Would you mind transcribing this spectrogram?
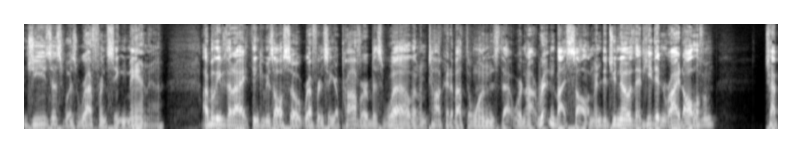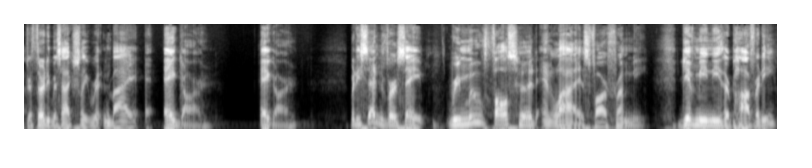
Jesus was referencing manna. I believe that I think he was also referencing a proverb as well, and I'm talking about the ones that were not written by Solomon. Did you know that he didn't write all of them? Chapter 30 was actually written by Agar. Agar. But he said in verse 8, Remove falsehood and lies far from me. Give me neither poverty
